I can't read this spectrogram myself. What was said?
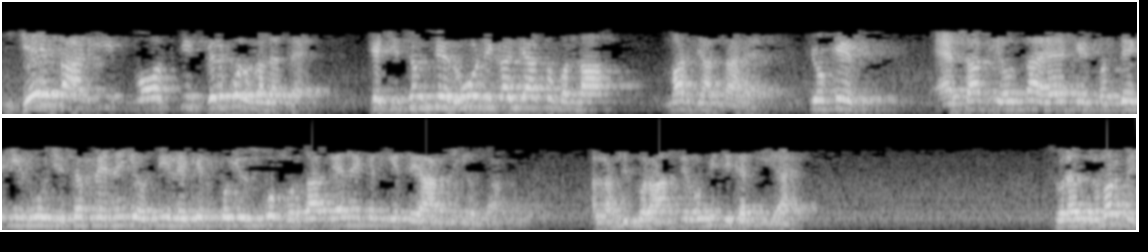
یہ تعریف موت کی بالکل غلط ہے کہ جسم سے روح نکل جائے تو بندہ مر جاتا ہے۔ کیونکہ ایسا بھی ہوتا ہے کہ بندے کی روح جسم میں نہیں ہوتی، لیکن کوئی اس کو مردہ کہنے کے لیے تیار نہیں ہوتا۔ اللہ نے قرآن سے وہ بھی ذکر کیا ہے۔ سورج زمر میں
